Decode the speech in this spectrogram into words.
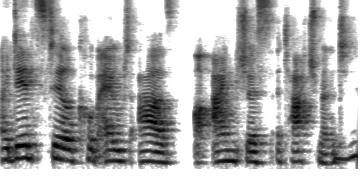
I did still come out as anxious attachment. Mm-hmm.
